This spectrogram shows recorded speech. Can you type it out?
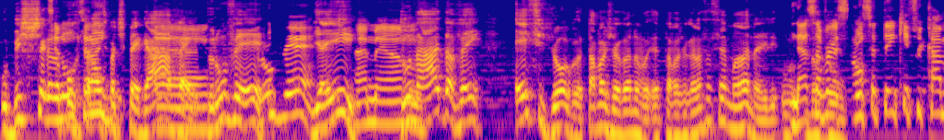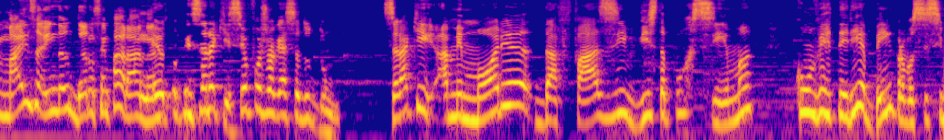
O bicho chegando não- por trás não- pra te pegar, é. velho, tu não vê. Não vê. E aí, É mesmo. do nada vem. Esse jogo, eu tava jogando. Eu tava jogando essa semana. Ele, o- Nessa no Doom. versão você tem que ficar mais ainda andando sem parar, né? Eu tô pensando aqui, se eu for jogar essa do Doom, será que a memória da fase vista por cima converteria bem pra você se,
